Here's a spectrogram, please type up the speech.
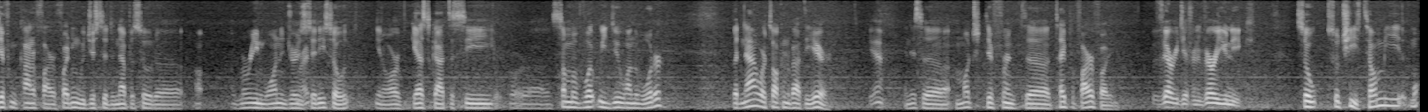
different kind of firefighting. We just did an episode uh, of Marine One in Jersey Right. City, so you know our guests got to see or, uh, some of what we do on the water. But now we're talking about the air, Yeah, and it's a much different uh, type of firefighting. very different, very unique. So, so Chief, tell me, why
